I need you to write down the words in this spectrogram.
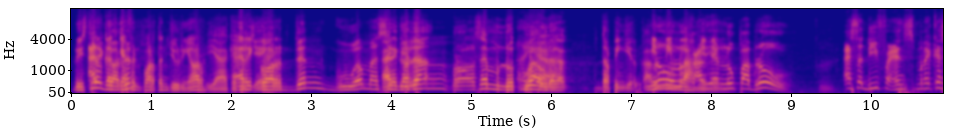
They still Eric got Gordon. Kevin Porter Jr. KPJ. Eric Gordon, gua masih Eric Gordon, bilang role-nya menurut gua Iya. udah terpinggirkan. Min- Bro, Minim lah, kalian minim. lupa, Bro. As a defense, mereka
